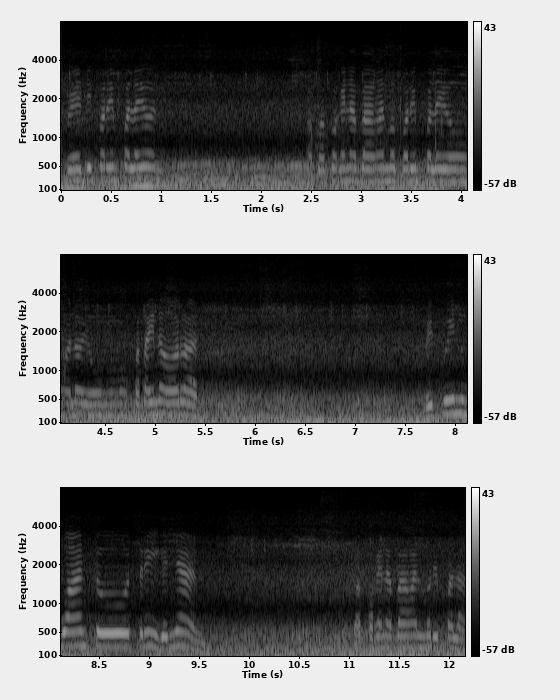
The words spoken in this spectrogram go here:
Pwede pa rin pala yun. Mapapakinabangan mo pa rin pala yung ano yung patay na oras. Between 1 to 3 ganyan. Papakinabangan mo rin pala.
